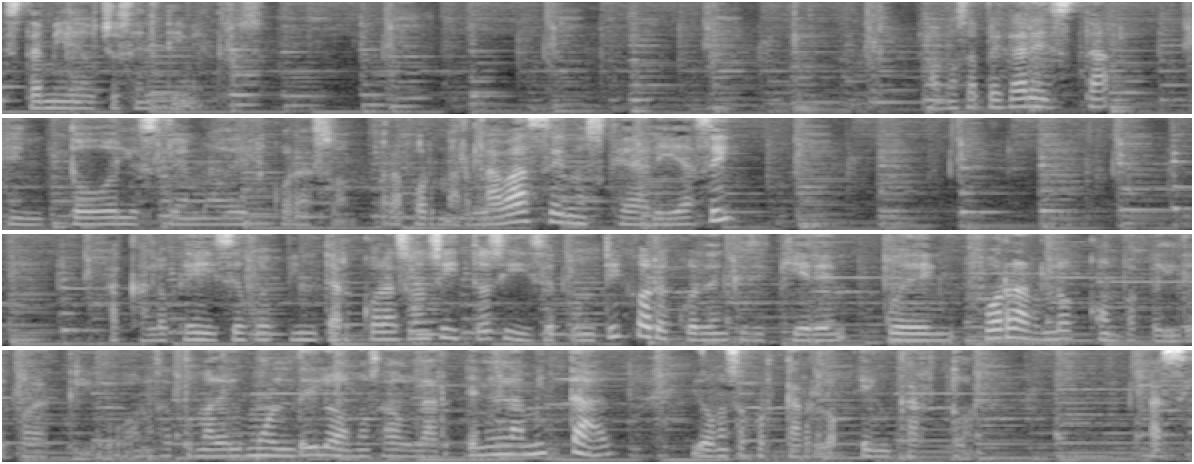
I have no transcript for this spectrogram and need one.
Esta mide 8 centímetros. Vamos a pegar esta en todo el extremo del corazón. Para formar la base nos quedaría así lo que hice fue pintar corazoncitos y hice punticos. Recuerden que si quieren pueden forrarlo con papel decorativo. Vamos a tomar el molde y lo vamos a doblar en la mitad y vamos a cortarlo en cartón. Así.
